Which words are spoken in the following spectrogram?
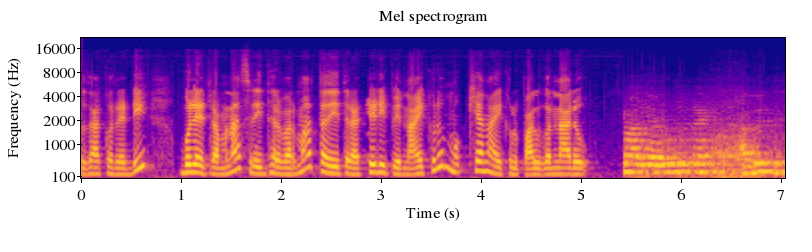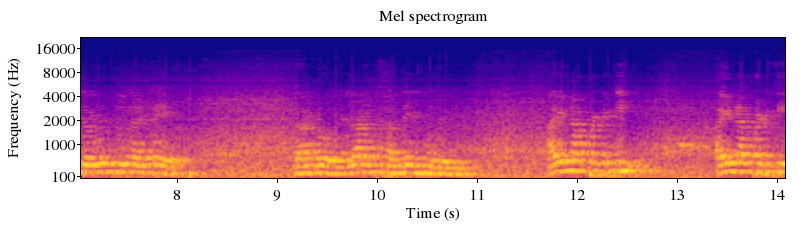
సుధాకర్ రెడ్డి బుల్లెట్ రమణ శ్రీధర్ వర్మ తదితర టీడీపీ నాయకులు ముఖ్య నాయకులు పాల్గొన్నారు. జరుగుతున్నాయి అభివృద్ధి జరుగుతుందంటే దాంట్లో ఎలాంటి సందేహం లేదు. అయినప్పటికీ అయినప్పటికీ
